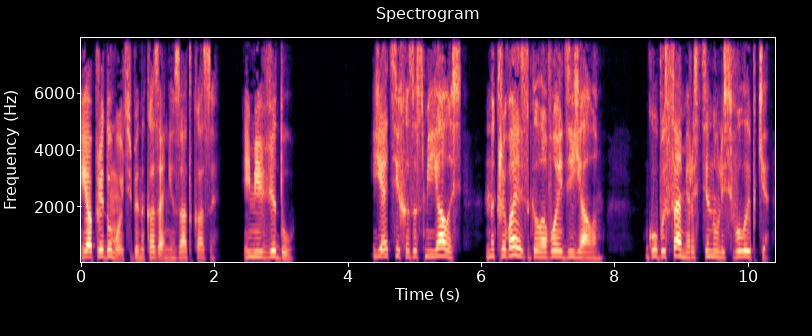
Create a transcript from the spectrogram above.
Я придумаю тебе наказание за отказы. Имей в виду. Я тихо засмеялась, накрываясь головой одеялом. Губы сами растянулись в улыбке —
